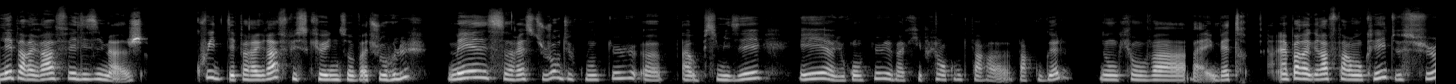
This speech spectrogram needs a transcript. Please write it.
les paragraphes et les images. Quid des paragraphes puisqu'ils ne sont pas toujours lus, mais ça reste toujours du contenu euh, à optimiser et euh, du contenu eh ben, qui est pris en compte par, euh, Google. Donc on va bah, mettre un paragraphe par mot-clé dessus.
